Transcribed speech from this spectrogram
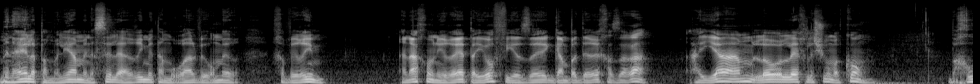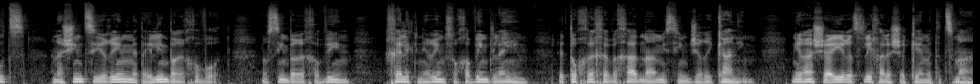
מנהל הפמליה מנסה להרים את המורל ואומר, חברים, אנחנו נראה את היופי הזה גם בדרך חזרה. הים לא הולך לשום מקום. בחוץ, אנשים צעירים מטיילים ברחובות, נוסעים ברכבים, חלק נראים סוחבים דליים, לתוך רכב אחד מעמיסים ג'ריקנים. נראה שהעיר הצליחה לשקם את עצמה.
